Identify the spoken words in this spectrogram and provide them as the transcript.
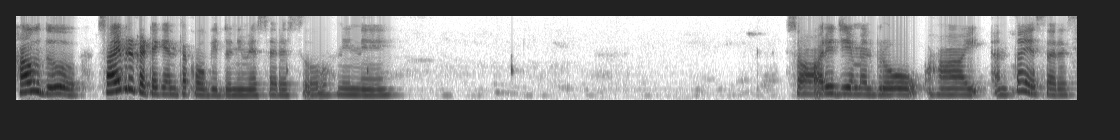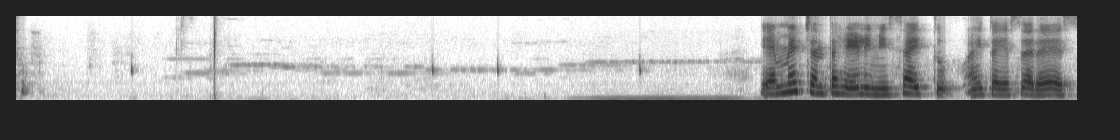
ಹೌದು ಸಾಹೇಬ್ರ ಕಟ್ಟೆಗೆ ಎಂತಕ್ಕೆ ಹೋಗಿದ್ದು ನೀವು ಎಸ್ ಆರ್ ಎಸ್ಸು ನಿನ್ನೆ? Sorry G M L bro hi ಅಂತ S R S M H ಅಂತ ಹೇಳಿ ಮಿಸ್ ಆಯಿತು. ಆಯಿತಾ S R S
